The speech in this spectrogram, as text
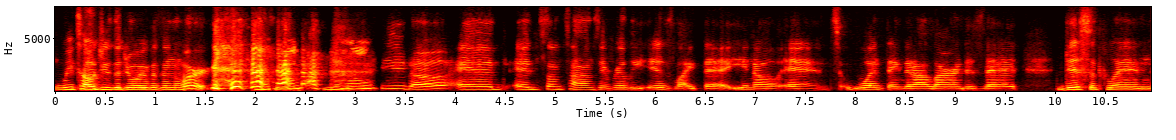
we told you the joy was in the work mm-hmm. Mm-hmm. you know and and sometimes it really is like that you know and one thing that i learned is that discipline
